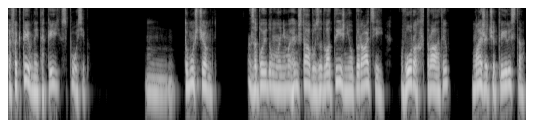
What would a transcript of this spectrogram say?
ефективний такий спосіб? Тому що, за повідомленнями Генштабу, за два тижні операцій ворог втратив майже 400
